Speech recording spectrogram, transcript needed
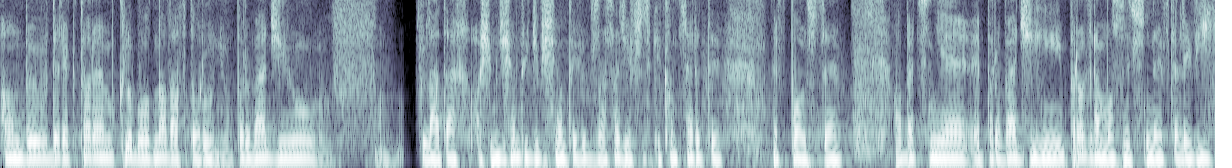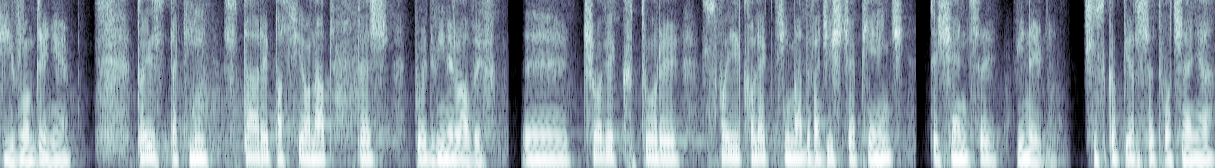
on był dyrektorem klubu Odnowa w Toruniu. Prowadził w, w latach 80., 90. w zasadzie wszystkie koncerty w Polsce. Obecnie prowadzi program muzyczny w telewizji w Londynie. To jest taki stary pasjonat też płyt winylowych. Y, człowiek, który w swojej kolekcji ma 25 tysięcy winyli. Wszystko pierwsze tłoczenia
